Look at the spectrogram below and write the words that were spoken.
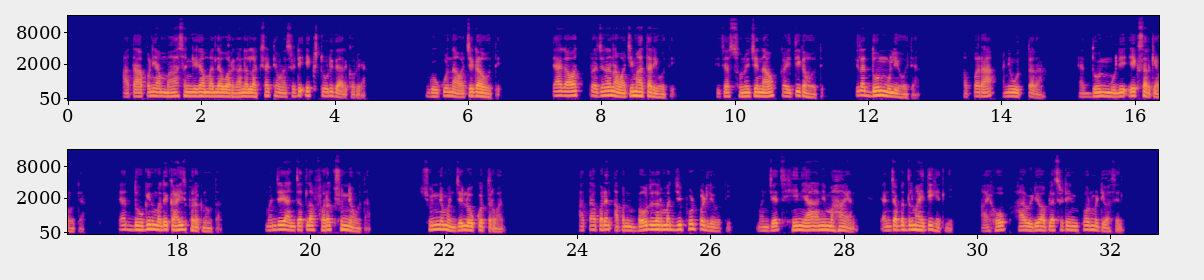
आता आपण या महासंघिकामधल्या वर्गांना लक्षात ठेवण्यासाठी एक स्टोरी तयार करूया. गोकुळ नावाचे गाव होते. त्या गावात प्रजना नावाची म्हातारी होती. तिच्या सुनेचे नाव कैतिका होते. तिला दोन मुली होत्या. अपरा आणि उत्तरा. या दोन मुली एकसारख्या होत्या. या दोघींमध्ये काहीच फरक नव्हता. म्हणजे यांच्यातला फरक शून्य होता. शून्य म्हणजे लोकोत्तरवाद. आतापर्यंत आपण बौद्ध धर्मात जी फूट पडली होती म्हणजेच हिनयान आणि महायान यांच्याबद्दल माहिती घेतली. आय होप हा व्हिडिओ आपल्यासाठी इन्फॉर्मेटिव्ह असेल.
